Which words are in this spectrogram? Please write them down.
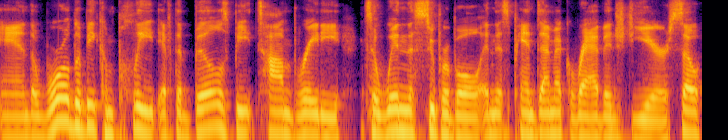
and the world would be complete if the Bills beat Tom Brady to win the Super Bowl in this pandemic ravaged year. So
